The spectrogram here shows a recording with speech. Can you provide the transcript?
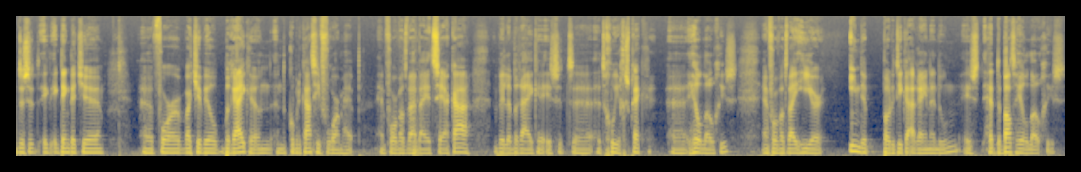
Dus het, ik, ik denk dat je voor wat je wil bereiken een, een communicatievorm hebt. En voor wat wij bij het CRK willen bereiken is het, eh, het goede gesprek eh, heel logisch. En voor wat wij hier in de politieke arena doen is het debat heel logisch.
